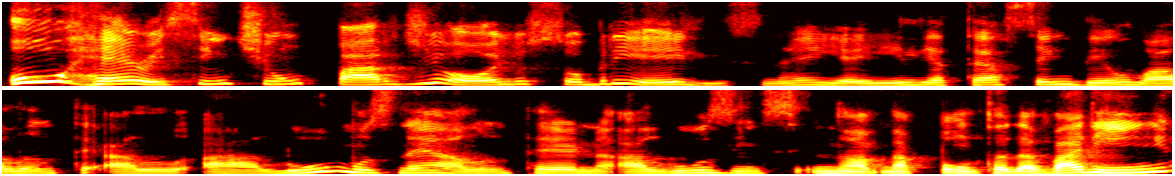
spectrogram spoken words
O Harry sentiu um par de olhos sobre eles, né? E aí ele até acendeu lá a, a, a Lumos, né? A lanterna, a luz em, na, na ponta da varinha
